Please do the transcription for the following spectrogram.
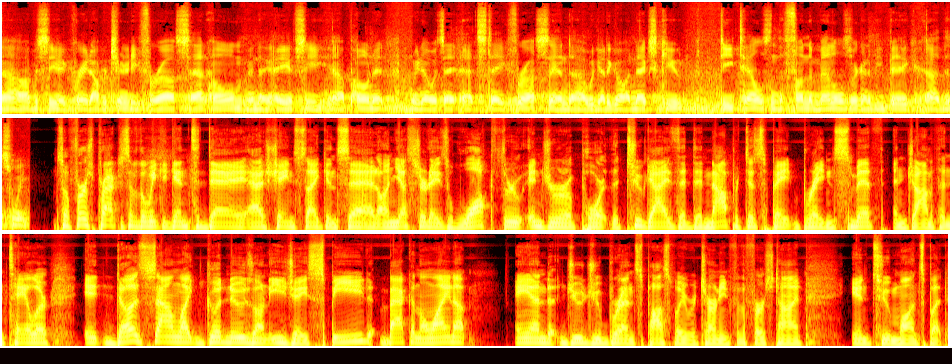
Uh, obviously, a great opportunity for us at home and the AFC opponent. We know it's at, at stake for us, and uh, we got to go out and execute. Details and the fundamentals are going to be big uh, this week. So, first practice of the week again today, as Shane Steichen said on yesterday's walkthrough injury report, the two guys that did not participate, Braden Smith and Jonathan Taylor. It does sound like good news on EJ Speed back in the lineup and Juju Brents possibly returning for the first time in two months. But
